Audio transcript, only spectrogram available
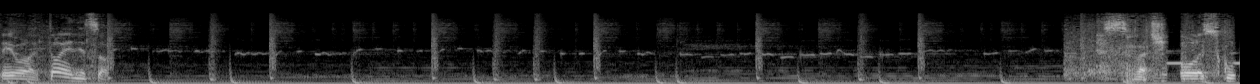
Ty vole, to je něco. Srač, vole, sku...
